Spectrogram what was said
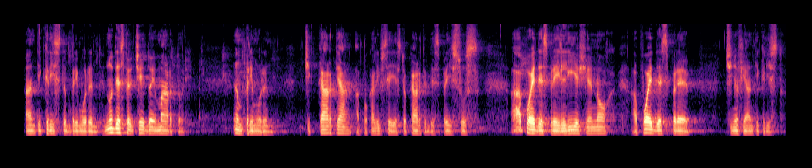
anticrist în primul rând, nu despre cei doi martori, în primul rând, ci cartea Apocalipsei este o carte despre Isus, apoi despre Ilie și Enoch, apoi despre cine o fi anticristul.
